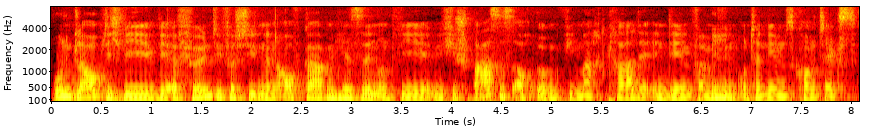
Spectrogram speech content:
unglaublich, wie, wie erfüllend die verschiedenen Aufgaben hier sind und wie, wie viel Spaß es auch irgendwie macht, gerade in dem Familienunternehmenskontext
